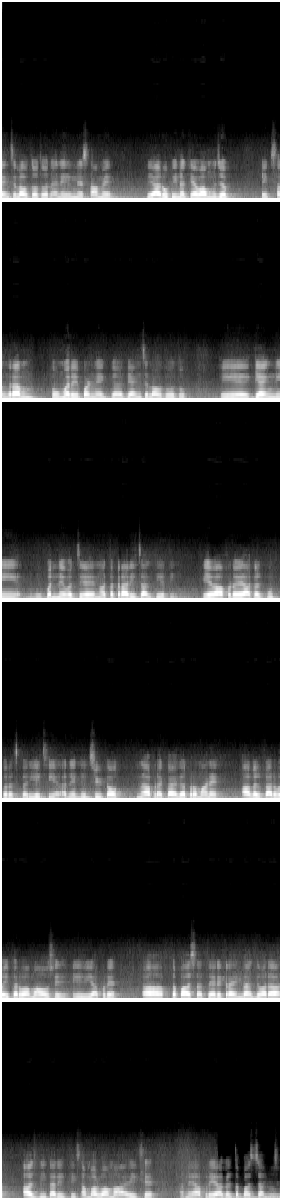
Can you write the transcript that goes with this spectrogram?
ગેંગ ચલાવતો હતો ને અને એમને સામે જે આરોપીના કહેવા મુજબ એક સંગ્રામ તોમરે પણ એક ગેંગ ચલાવતો હતો. એ ગેંગની બંને વચ્ચે એમાં તકરારી ચાલતી હતી. એ આપણે આગળ પૂછપરછ કરીએ છીએ અને ગુજસી ટોકના આપણા કાયદા પ્રમાણે આગળ કાર્યવાહી કરવામાં આવશે એવી આપણે તપાસ અત્યારે ક્રાઇમ બ્રાન્ચ દ્વારા આજની તારીખથી સંભાળવામાં આવી છે અને આપણે આગળ તપાસ ચાલુ છે.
